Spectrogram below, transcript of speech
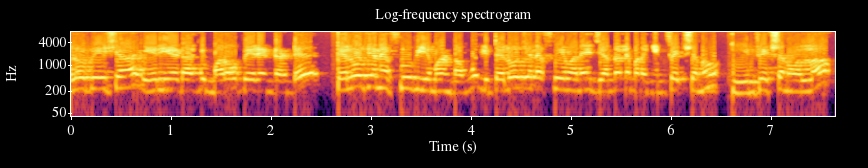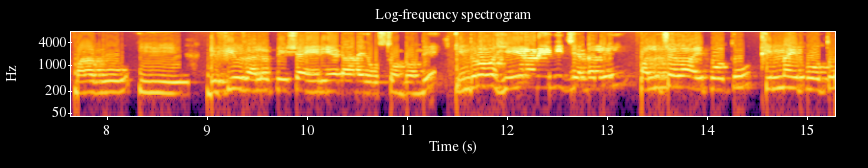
అలోపేషియా ఏరియేటాకి మరో పేరు ఏంటంటే టెలోజన్ ఎఫ్లూవియం అంటాము ఈ టెలోజన్ ఎఫ్లూవియం అనేది జనరల్లీ మనకి ఇన్ఫెక్షన్ ఈ ఇన్ఫెక్షన్ వల్ల మనకు ఈ డిఫ్యూజ్ అలోపేషియా ఏరియేటా అనేది వస్తుంటుంది. ఇందులో హెయిర్ అనేది జనరల్లీ పలుచగా అయిపోతూ థిన్ అయిపోతూ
